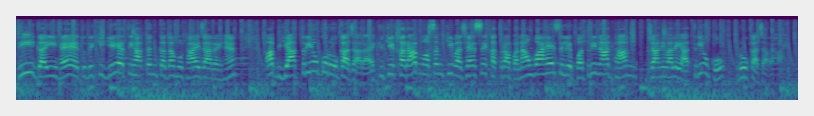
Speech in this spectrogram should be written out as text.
दी गई है। तो देखिए, ये एहतियातन कदम उठाए जा रहे हैं। अब यात्रियों को रोका जा रहा है, क्योंकि खराब मौसम की वजह से खतरा बना हुआ है, इसलिए बद्रीनाथ धाम जाने वाले यात्रियों को रोका जा रहा है।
